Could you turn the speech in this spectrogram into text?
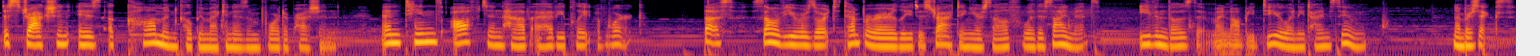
Distraction is a common coping mechanism for depression, and teens often have a heavy plate of work. Thus, some of you resort to temporarily distracting yourself with assignments, even those that might not be due anytime soon. Number six,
